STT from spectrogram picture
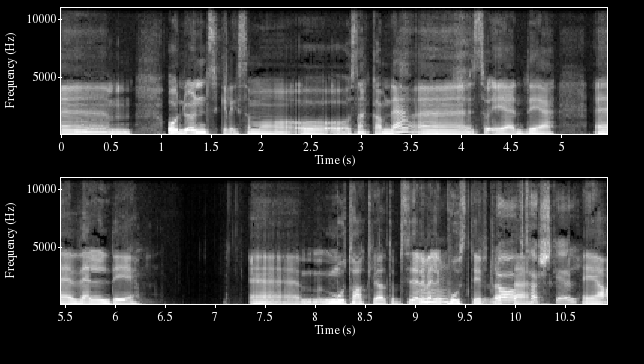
Eh, Og du ønsker liksom å, å, å snakke om det, eh, så er det eh, veldig eh, mottakelig. alt. Det er veldig positivt. Lav terskel. ja.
